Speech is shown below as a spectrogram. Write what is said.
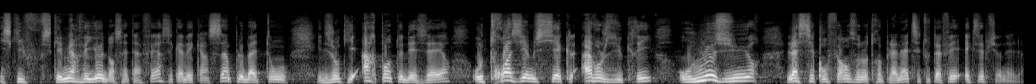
Et ce qui, est merveilleux dans cette affaire, c'est qu'avec un simple bâton et des gens qui arpentent le désert, au IIIe siècle avant On mesure la circonférence de notre planète, c'est tout à fait exceptionnel.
